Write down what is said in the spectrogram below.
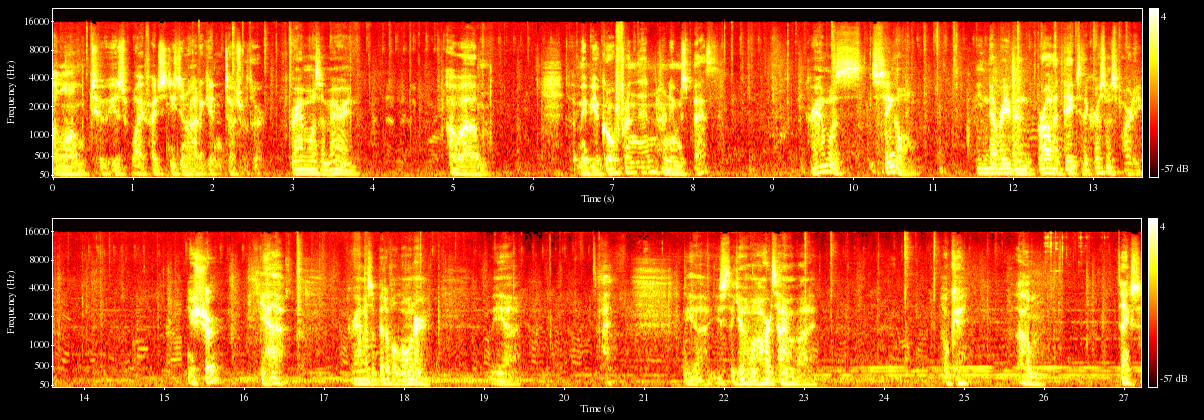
along to his wife. I just need to know how to get in touch with her. Graham wasn't married. Oh, um, maybe a girlfriend then? Her name is Beth? Graham was single. He never even brought a date to the Christmas party. You sure? Yeah. Graham was a bit of a loner. We, uh, we, uh, used to give him a hard time about it. Okay. Um, thanks.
